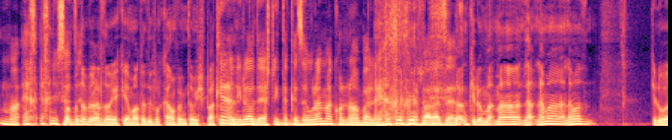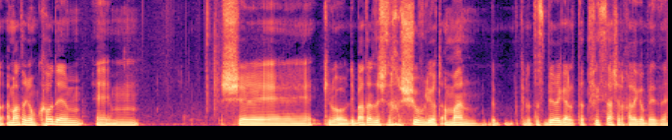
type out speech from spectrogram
מה, איך, איך אני עושה בוא את זה? נדבר על זה רגע, כי אמרת את זה כבר כמה פעמים, את המשפט הזה. כן, אני לא יודע, יש לי את הכזה, אולי מהקולנוע בא לי, הדבר הזה. לא, כאילו, מה- מה, למה, למה, כאילו, אמרת גם קודם, אמ, שכאילו, דיברת על זה שזה חשוב להיות אמן, כאילו, תסביר רגע את התפיסה שלך לגבי זה.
